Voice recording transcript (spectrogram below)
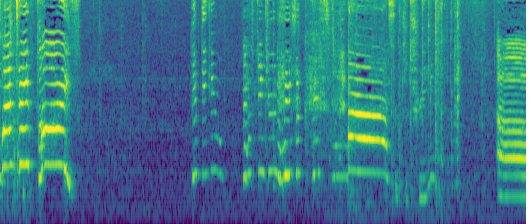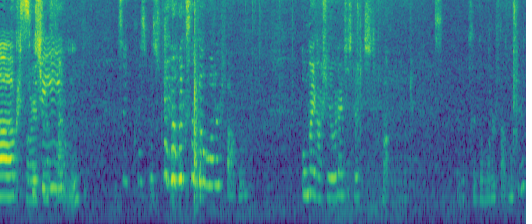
24! Tree. Or Christmas is it a tree. It's a Christmas tree. it looks like a water fountain. Oh my gosh, you know what I just noticed? Well, it looks like a water fountain too.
